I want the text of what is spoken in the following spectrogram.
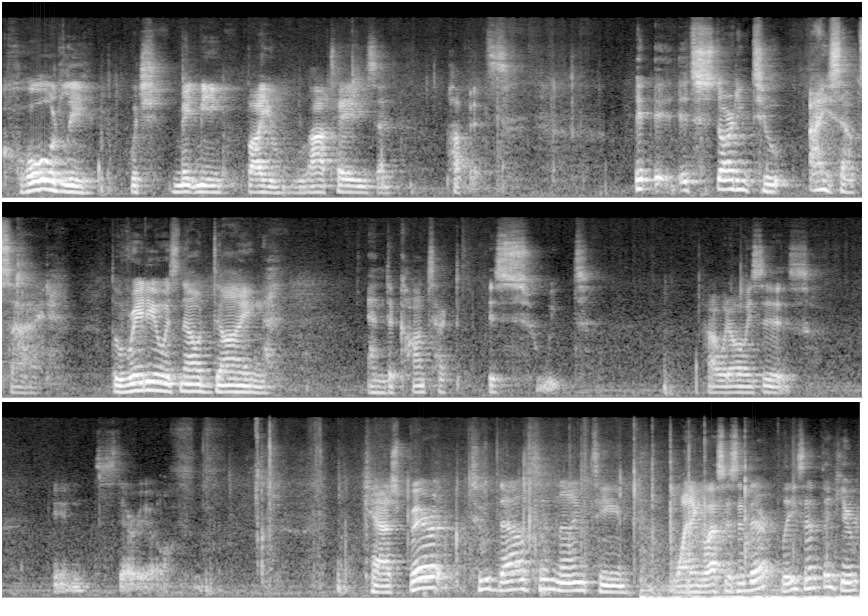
coldly, which made me buy you lattes and puppets. It, it, it's starting to ice outside. The radio is now dying, and the contact is sweet. How it always is. In stereo. Cash Barrett 2019. Wine and glasses in there, please, and thank you.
